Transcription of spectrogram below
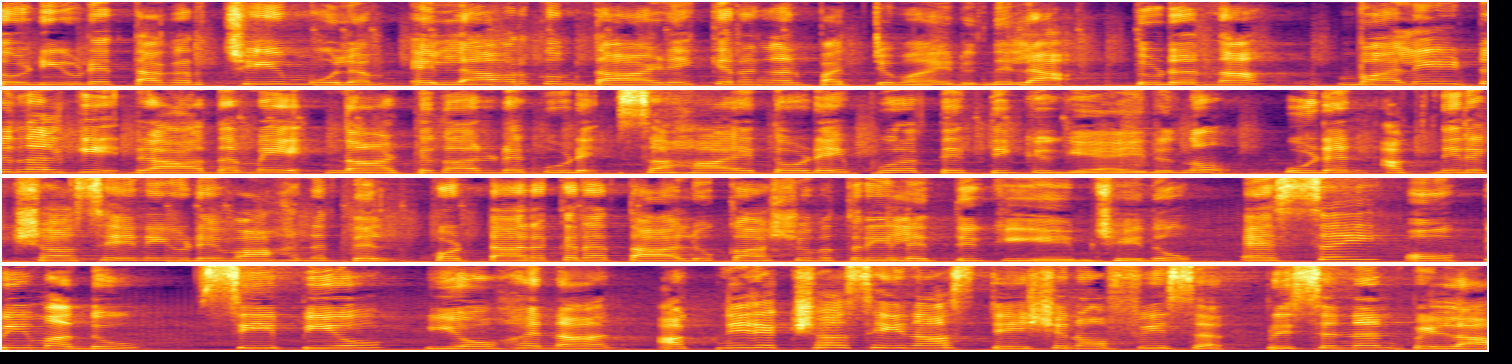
തൊടിയുടെ തകർച്ചയും മൂലം എല്ലാവർക്കും താഴേക്കിറങ്ങാൻ പറ്റുമായിരുന്നില്ല. തുടർന്ന് വലയിട്ടു നൽകി രാധമയെ നാട്ടുകാരുടെ കൂടെ സഹായത്തോടെ പുറത്തെത്തിക്കുകയായിരുന്നു. ഉടൻ അഗ്നിരക്ഷാസേനയുടെ വാഹനത്തിൽ കൊട്ടാരക്കര താലൂക്ക് ആശുപത്രിയിൽ എത്തിക്കുകയും ചെയ്തു. S I O P Madhu C P O Yohannan അഗ്നിരക്ഷാസേന സ്റ്റേഷൻ ഓഫീസർ പ്രിസന്നൻ പിള്ള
